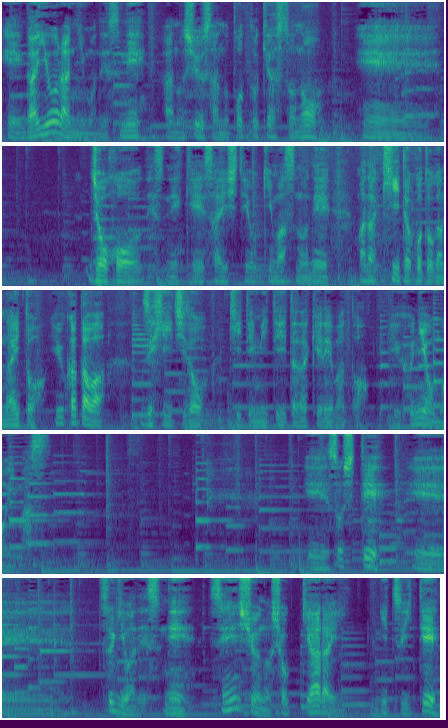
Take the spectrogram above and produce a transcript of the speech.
えー、概要欄にもですね、あの、シュウさんのポッドキャストの、えー、情報をですね、掲載しておきますので、まだ聞いたことがないという方は、ぜひ一度聞いてみていただければというふうに思います。えー、そして、えー、次はですね、先週の食器洗いについて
